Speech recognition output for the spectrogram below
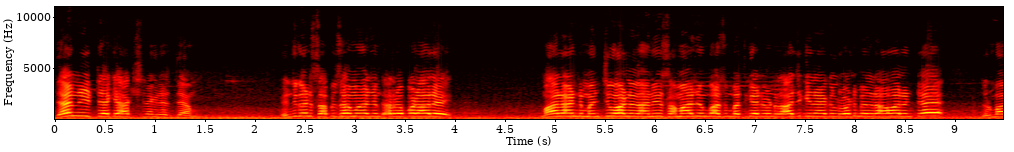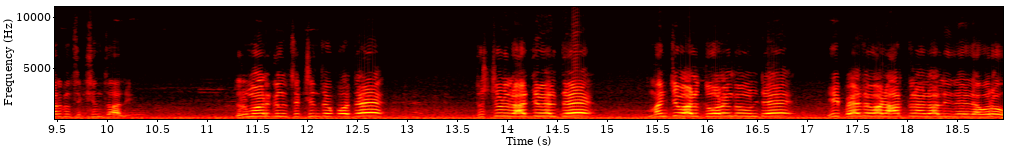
Then you take action against them. ఎందుకంటే సభ్య సమాజం గర్వపడాలి మాలాంటి మంచి వాళ్ళు కానీ సమాజం కోసం బతికేటువంటి రాజకీయ నాయకులు రోడ్డు మీద రావాలంటే దుర్మార్గులు శిక్షించాలి దుర్మార్గులను శిక్షించకపోతే దుష్టుడు రాజ్యం వెళ్తే మంచి వాళ్ళు దూరంగా ఉంటే ఈ పేదవాడు ఆర్తనాదాలు ఇదేది ఎవరు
